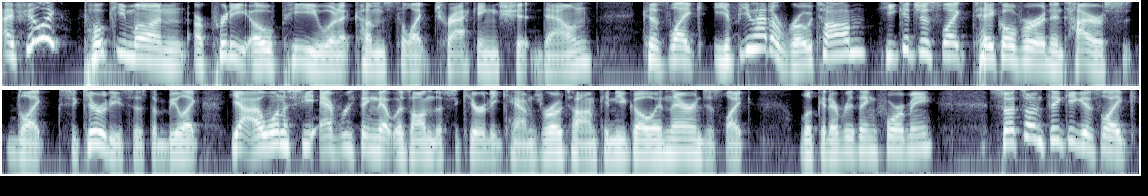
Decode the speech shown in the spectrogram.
I feel like Pokemon are pretty OP when it comes to like tracking shit down. Cause like if you had a Rotom, he could just like take over an entire like security system. Be like, yeah, I want to see everything that was on the security cams. Rotom, can you go in there and just like look at everything for me? So that's what I'm thinking is like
